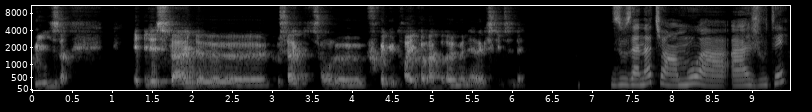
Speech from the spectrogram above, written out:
quiz et des slides, tout ça qui sont le fruit du travail commun qu'on avait mené avec Skillsday. Zuzana, tu as un mot à, ajouter?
